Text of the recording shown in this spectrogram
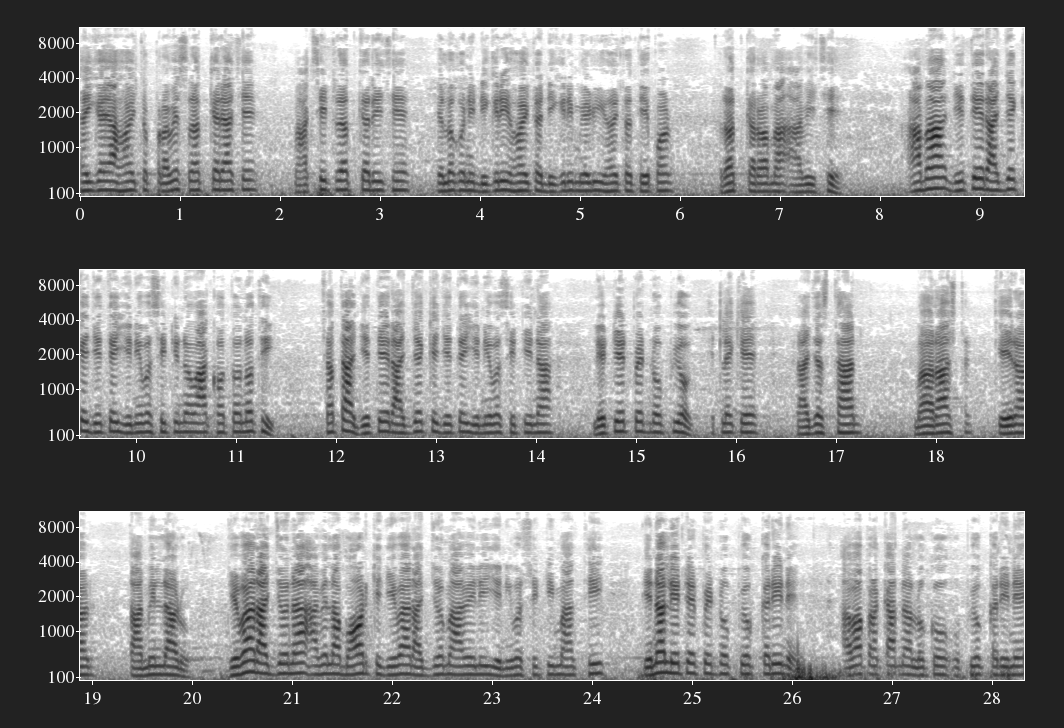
થઈ ગયા હોય તો પ્રવેશ રદ કર્યા છે, માર્કશીટ રદ કરી છે તે લોકોની ડિગ્રી હોય તો ડિગ્રી મેળવી હોય તો તે પણ રદ કરવામાં આવી છે. આમાં જે તે રાજ્ય કે જે તે યુનિવર્સિટીનો વાંક હોતો નથી, છતાં જે તે રાજ્ય કે જે તે યુનિવર્સિટીના લેટેડ પેડનો ઉપયોગ, એટલે કે રાજસ્થાન, મહારાષ્ટ્ર, કેરળ, તામિલનાડુ જેવા રાજ્યોના આવેલા બોર્ડ કે જેવા રાજ્યોમાં આવેલી યુનિવર્સિટીમાંથી તેના લેટેડ પેડનો ઉપયોગ કરીને આવા પ્રકારના લોકો ઉપયોગ કરીને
